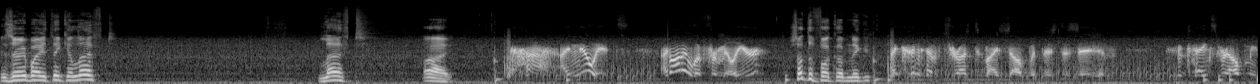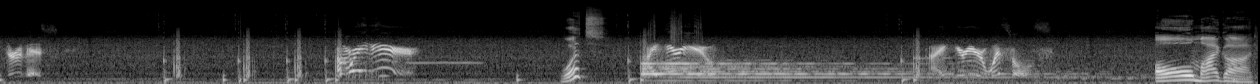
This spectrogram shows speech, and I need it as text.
Is everybody thinking left? Left. All right. I knew it. I thought it looked familiar. Shut the fuck up, nigga. I couldn't have trusted myself with this decision. Thanks for helping me through this. I'm right here. What? I hear you. I hear your whistles. Oh my god.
